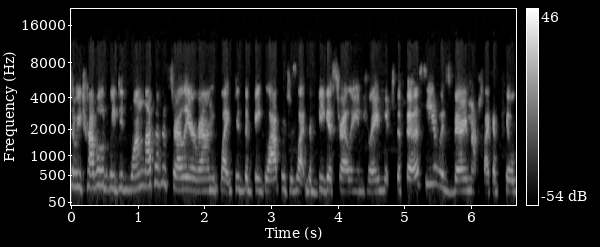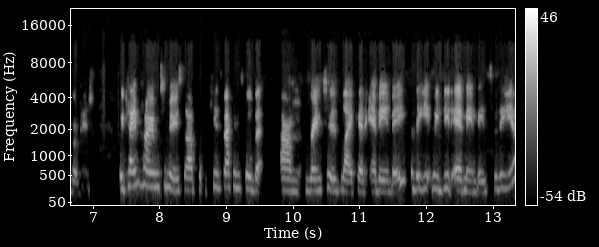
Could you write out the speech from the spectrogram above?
so we traveled. We did one lap of Australia around, like did the big lap, which is like the big Australian dream. Which the first year was very much like a pilgrimage. We came home to Noosa, put the kids back in school, but um, rented like an Airbnb for the year. We did Airbnbs for the year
